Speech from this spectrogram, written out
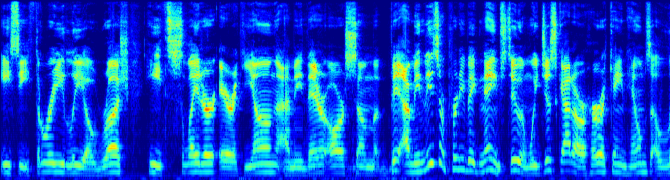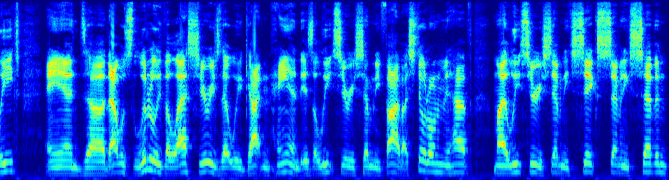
EC3, Lio Rush, Heath Slater, Eric Young. I mean, there are some I mean, these are pretty big names too. And we just got our Hurricane Helms Elite and uh, that was literally the last series that we got in hand is Elite Series 75. I still don't even have my Elite Series 76, 77.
